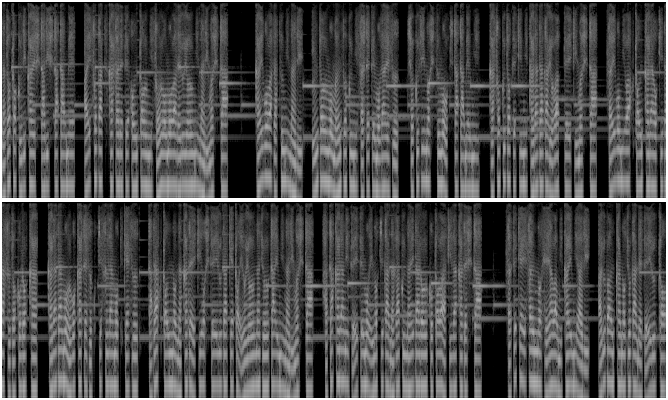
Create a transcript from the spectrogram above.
などと繰り返したりしたため、愛想がつかされて本当にそう思われるようになりました。介護は雑になり、運動も満足にさせてもらえず、食事の質も落ちたために、加速度的に体が弱っていきました。最後には布団から起き出すどころか、体も動かせず口すらも聞けず、ただ布団の中で息をしているだけというような状態になりました。旗から見ていても命が長くないだろうことは明らかでした。さて K さんの部屋は2階にあり、ある晩彼女が寝ていると、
